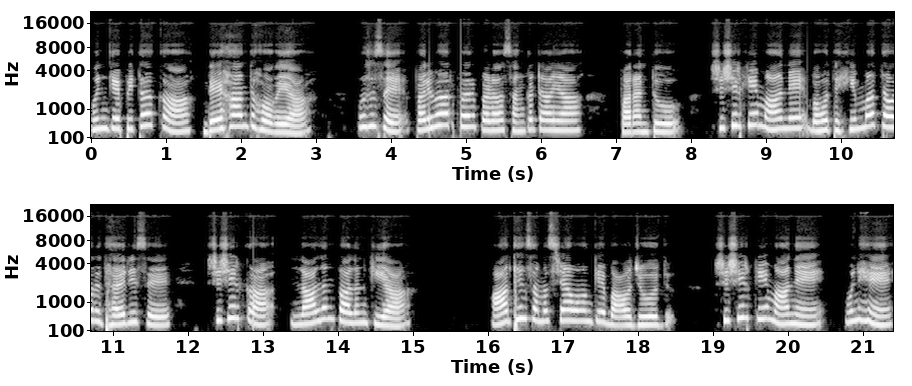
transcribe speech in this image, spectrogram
उनके पिता का देहांत हो गया। उससे परिवार पर बड़ा संकट आया, परंतु शिशिर की माँ ने बहुत हिम्मत और धैर्य से शिशिर का लालन पालन किया। आर्थिक समस्याओं के बावजूद शिशिर की माँ ने उन्हें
